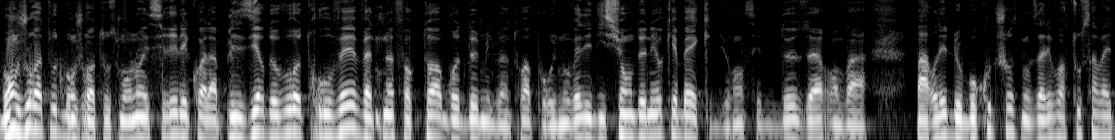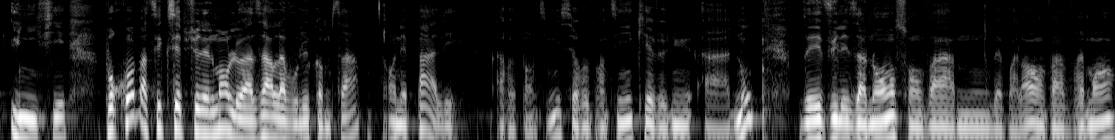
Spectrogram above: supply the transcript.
Bonjour à toutes, bonjour à tous. Mon nom est Cyril Equala. Plaisir de vous retrouver 29 octobre 2023 pour une nouvelle édition de Néo Québec. Durant ces deux heures, on va parler de beaucoup de choses, mais vous allez voir, tout ça va être unifié. Pourquoi? Parce qu'exceptionnellement, le hasard l'a voulu comme ça. On n'est pas allé à Repentigny. C'est Repentigny qui est venu à nous. Vous avez vu les annonces. On va, hum, ben voilà, on va vraiment,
